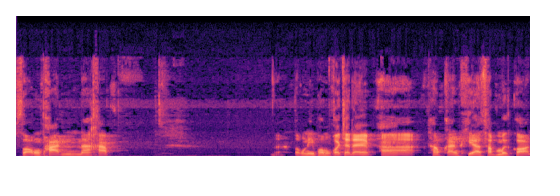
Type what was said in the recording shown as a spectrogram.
2000นะครับตรงนี้ผมก็จะได้อ่าทำการเคลียร์ซับหมึกก่อน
